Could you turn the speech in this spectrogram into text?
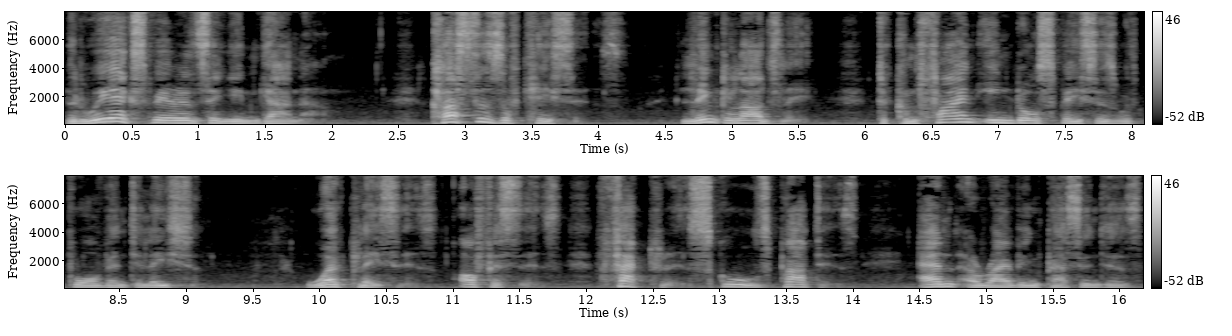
that we're experiencing in Ghana clusters of cases linked largely to confined indoor spaces with poor ventilation, workplaces, offices, factories, schools, parties, and arriving passengers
